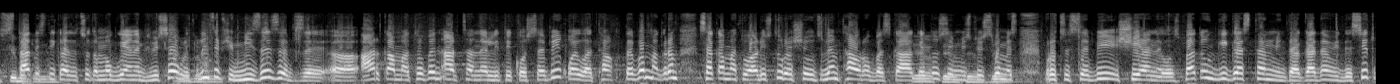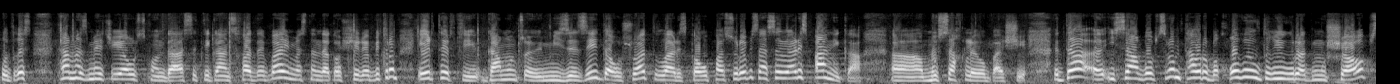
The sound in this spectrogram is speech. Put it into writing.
სტატისტიკაზე ცოტა მოგვიანებით ვისაუბრეთ. პრინციპში მიზეზებზე არ კამათობენ არც ანალიტიკოსები, ყველა თანხდება, მაგრამ საკამათო არის თუ რა შეუძლია მთავრობას გააკეთოს იმისთვის, რომ ეს პროცესები შეანელოს. ბატონ გიგასთან მინდა გადავიდე სიტყვი დღეს თამაზ მეჭიაურს ქონდა ასეთი განცხადება იმასთან დაკავშირებით, რომ ერთ-ერთი გამომწვევი მიზეზი დაუშვათ ლარის გაუფასურების ასევე არის პანიკა მოსახლეობაში. და ის ამბობს, რომ მთავრობა ყოველდღიურად მუშაობს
